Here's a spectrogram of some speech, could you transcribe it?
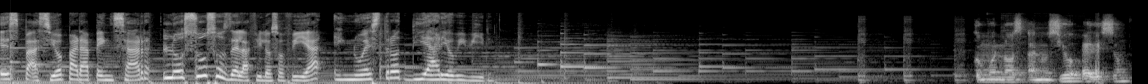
Espacio para pensar los usos de la filosofía en nuestro diario vivir. Como nos anunció Edison,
